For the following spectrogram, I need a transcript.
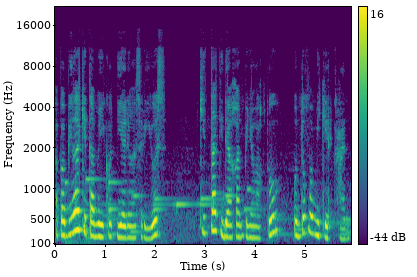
Apabila kita mengikut Dia dengan serius, kita tidak akan punya waktu untuk memikirkan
